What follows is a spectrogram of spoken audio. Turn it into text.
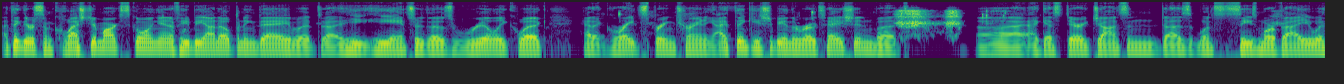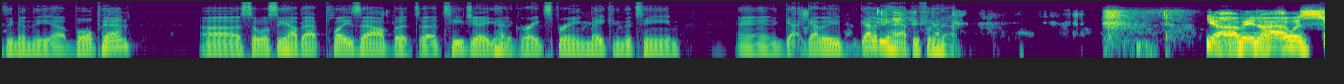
I think there were some question marks going in if he'd be on opening day, but uh, he he answered those really quick. Had a great spring training. I think he should be in the rotation, but uh, I, I, guess Derek Johnson does once sees more value with him in the uh, bullpen. Uh, so we'll see how that plays out. But uh, TJ had a great spring, making the team, and got got to got to be happy for him. Yeah, I mean, I was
